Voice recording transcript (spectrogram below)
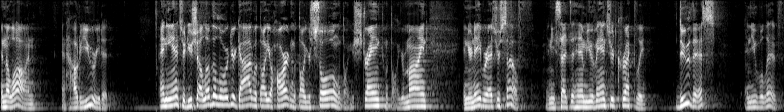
in the law? And and how do you read it? And he answered, You shall love the Lord your God with all your heart, and with all your soul, and with all your strength, and with all your mind, and your neighbor as yourself. And he said to him, You have answered correctly. Do this, and you will live.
